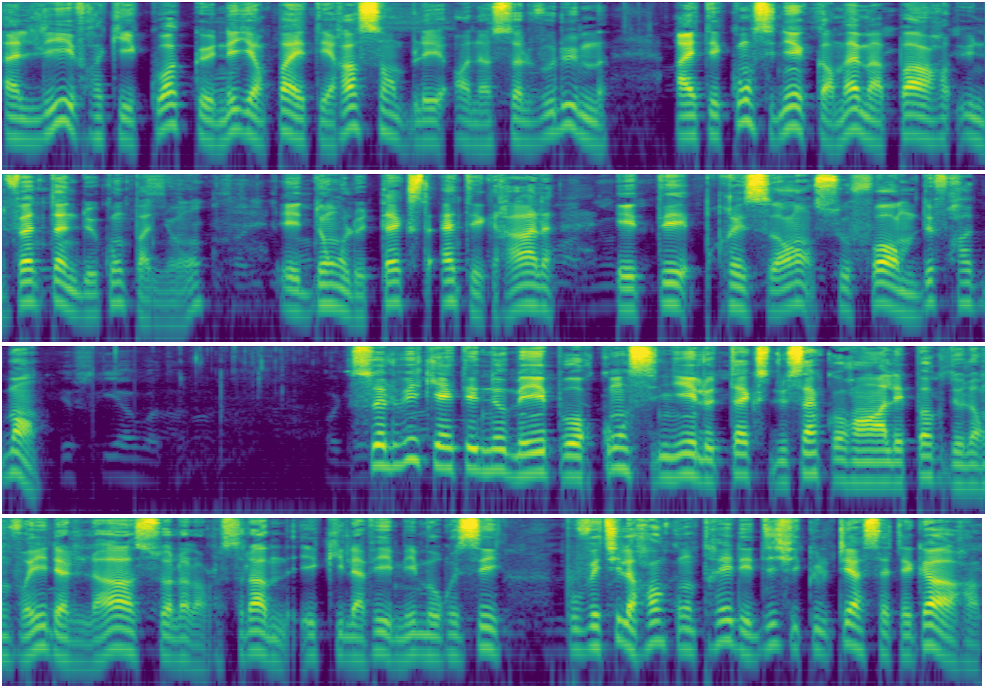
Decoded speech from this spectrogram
un livre qui, quoique n'ayant pas été rassemblé en un seul volume, a été consigné quand même par une vingtaine de compagnons et dont le texte intégral était présent sous forme de fragments. Celui qui a été nommé pour consigner le texte du Saint-Coran à l'époque de l'envoyé d'Allah et qu'il avait mémorisé, pouvait-il rencontrer des difficultés à cet égard?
